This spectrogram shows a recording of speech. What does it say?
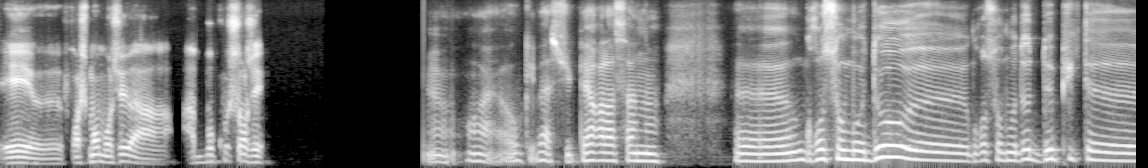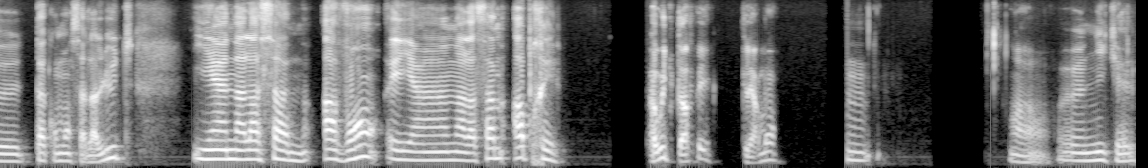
Et euh, franchement, mon jeu a, a beaucoup changé. Euh, Ouais, ok, bah super Alassane. Euh, grosso modo, euh, grosso modo, depuis que tu as commencé la lutte, il y a un Alassane avant et il y a un Alassane après. Ah oui, tout à fait, clairement. Voilà, euh, nickel.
